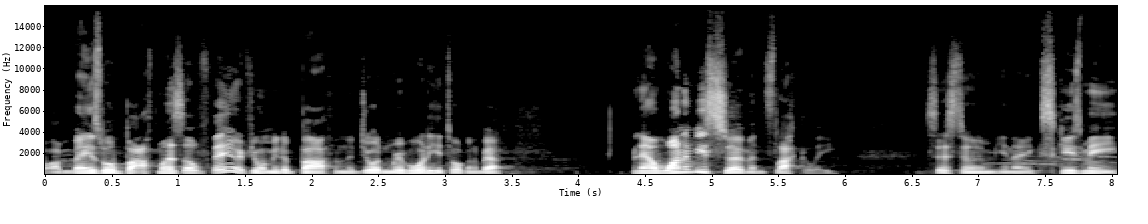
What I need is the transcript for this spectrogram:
I may as well bath myself there if you want me to bath in the Jordan River. What are you talking about? Now, one of his servants, luckily, says to him, you know, excuse me,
